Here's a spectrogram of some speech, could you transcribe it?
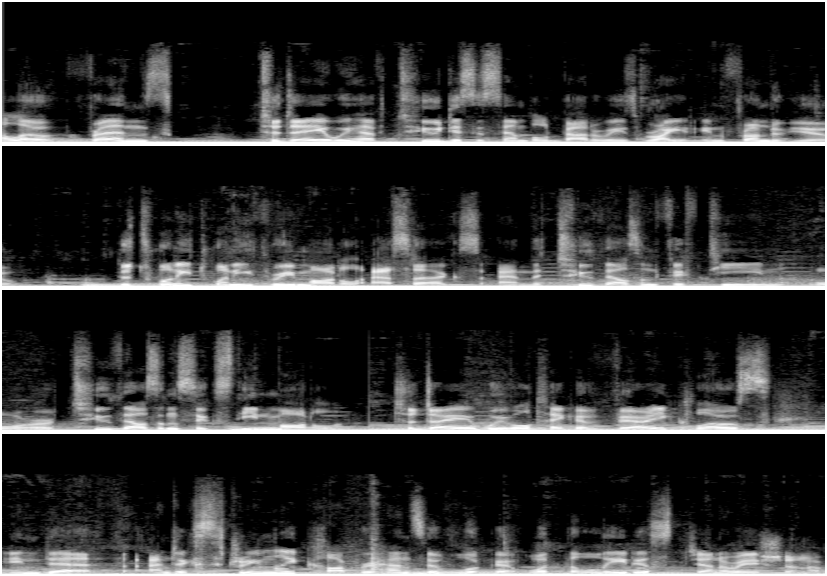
Hello, friends! Today we have two disassembled batteries right in front of you. The 2023 Model SX and the 2015 or 2016 model. Today we will take a very close, in-depth and extremely comprehensive look at what the latest generation of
